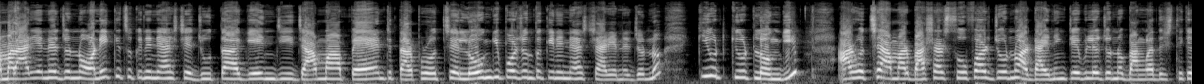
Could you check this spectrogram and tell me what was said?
আমার আরিয়ানের জন্য অনেক কিছু কিনে নিয়ে আসছে, জুতা, গেঞ্জি, জামা, প্যান্ট, তারপর হচ্ছে লঙ্গি পর্যন্ত কিনে নিয়ে আসছে আরিয়ানের জন্য। কিউট কিউট লঙ্গি। আর হচ্ছে আমার বাসার সোফার জন্য আর ডাইনিং টেবিলের জন্য বাংলাদেশ থেকে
